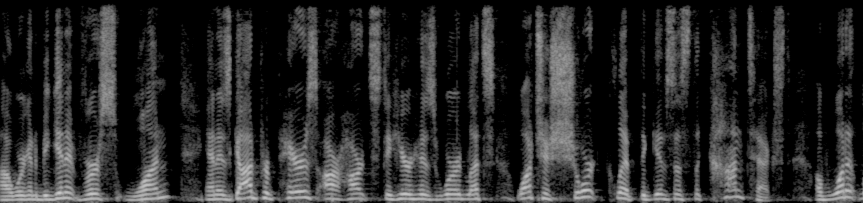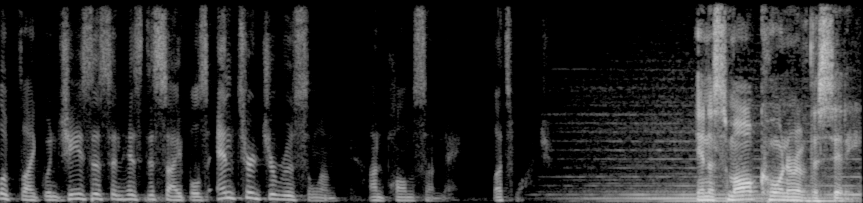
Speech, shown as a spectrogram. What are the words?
Uh, we're going to begin at verse 1. And as God prepares our hearts to hear His Word, let's watch a short clip that gives us the context of what it looked like when Jesus and His disciples entered Jerusalem on Palm Sunday. Let's watch. In a small corner of the city,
